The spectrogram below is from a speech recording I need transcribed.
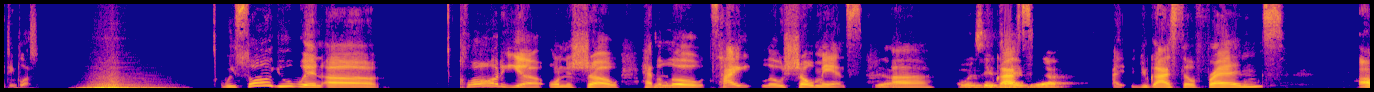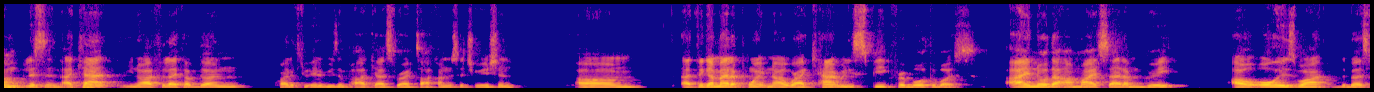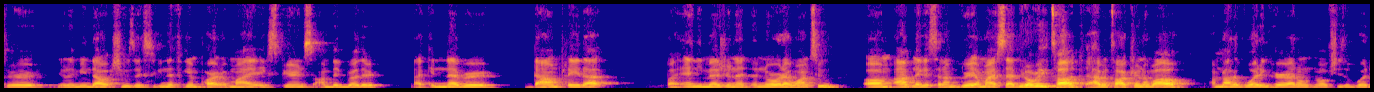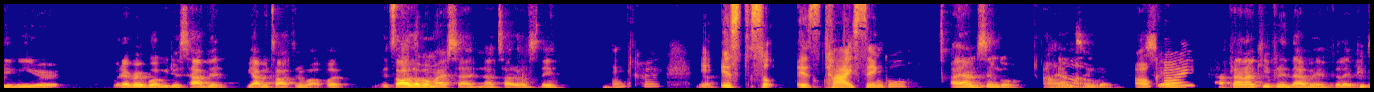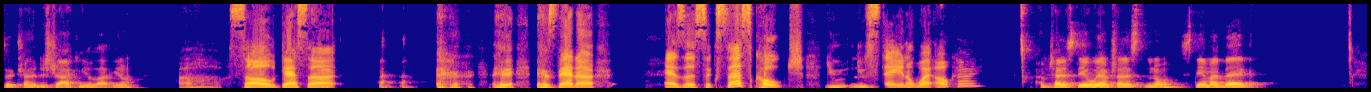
18 plus. We saw you when uh Claudia on the show had a little tight little showmance. Yeah. Uh I wouldn't say You tight, guys- yeah. I- You guys still friends? I'm listen, I can't, you know, I feel like I've done quite a few interviews and podcasts where I talk on the situation. Um, I think I'm at a point now where I can't really speak for both of us. I know that on my side, I'm great. I'll always want the best for her. You know what I mean? That she was a significant part of my experience on Big Brother. I can never downplay that by any measure, and nor would I want to. Um, I'm like I said, I'm great on my side. We don't really talk. I haven't talked to her in a while. I'm not avoiding her. I don't know if she's avoiding me or whatever, but we just haven't we haven't talked in a while. But it's all love on my side, and that's how it'll stay. Okay. Is so is Ty single? I am single. I am Oh, single. okay. I plan on keeping it that way. I feel like people are trying to distract me a lot, you know? Oh, so that's a is that a as a success coach, you you mm. staying away. Okay. I'm trying to stay away. I'm trying to, you know, stay in my bag.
